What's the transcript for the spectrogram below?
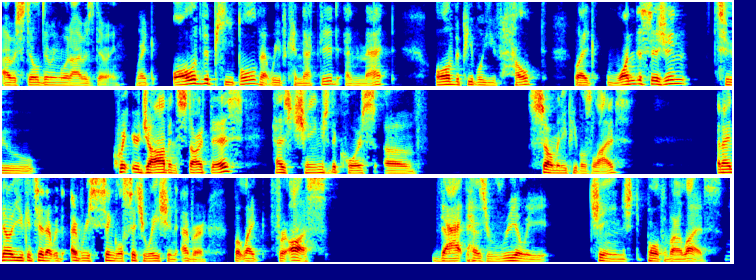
I was still doing what I was doing. Like all of the people that we've connected and met all of the people you've helped. Like one decision to quit your job and start this has changed the course of so many people's lives. And I know you can say that with every single situation ever, but like for us, that has really changed both of our lives. Yeah.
